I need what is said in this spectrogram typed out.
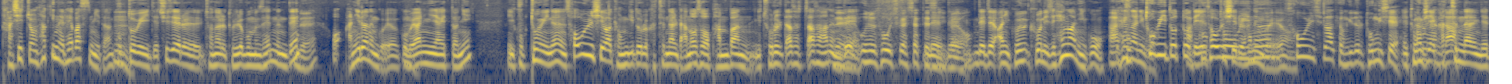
다시 좀 확인을 해봤습니다. 음. 국토위 이제 취재를 전화를 돌려보면서 했는데 네. 어 아니라는 거예요. 그왜 음. 아니냐 했더니 이 국토위는 서울시와 경기도를 같은 날 나눠서 반반 조를 따서 짜서 하는데 네, 오늘 서울시가 시작됐으니까요. 네, 네. 근데 이제 아니 그건, 그건 이제 행안이고 아, 행안이고 국토위도 또 아, 내일 서울시를 하는 거예요. 서울시와 경기도를 동시에 네, 동시에 같은 날 이제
